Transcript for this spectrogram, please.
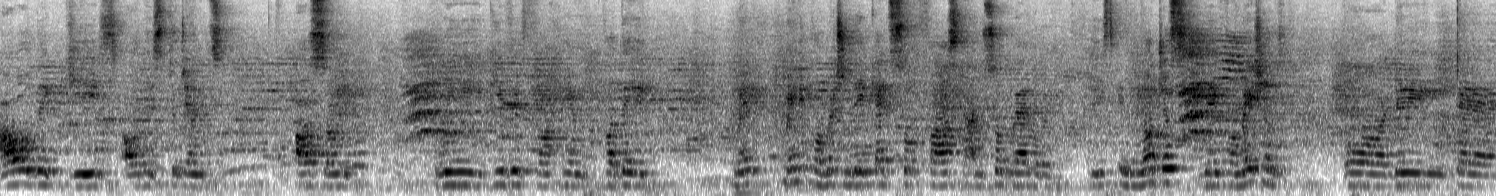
All the kids, all the students, also we give it for him for the many, many information they get so fast. I'm so glad with this, and not just the information or the, the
